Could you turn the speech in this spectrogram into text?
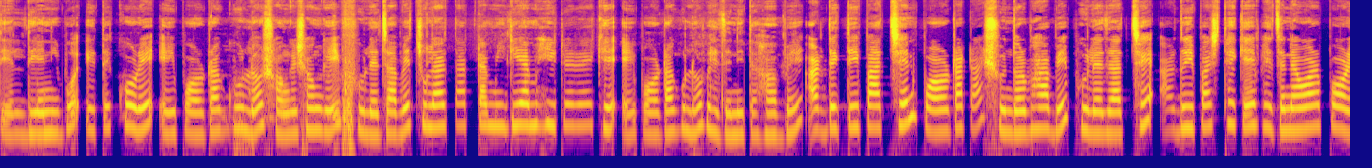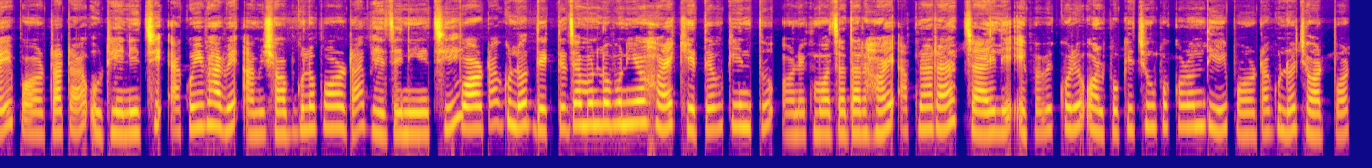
তেল দিয়ে নিব। এতে করে এই পরোটাগুলো সঙ্গে সঙ্গেই ফুলে যাবে। চুলার তারটা মিডিয়াম হিটে রেখে এই পরোটাগুলো ভেজে নিতে হবে। আর দেখতেই পাচ্ছেন, পরোটাটা সুন্দরভাবে ফুলে যাচ্ছে। আর দুই পাশ থেকে ভেজে নেওয়ার পরে পরোটাটা উঠিয়ে নিচ্ছি। একইভাবে আমি সবগুলো পরোটা ভেজে নিয়েছি। পরোটাগুলো দেখতে যেমন লোভনীয় হয়, খেতেও কিন্তু অনেক মজাদার হয়। আপনারা চাইলে এভাবে করে অল্প কিছু উপকরণ দিয়ে পরোটাগুলো ঝটপট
